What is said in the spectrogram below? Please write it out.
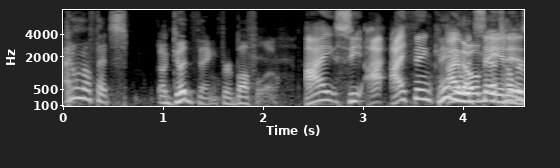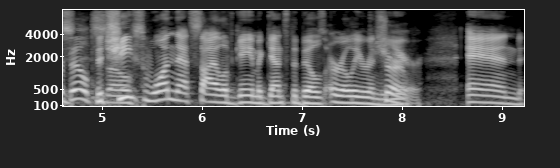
I don't know if that's a good thing for Buffalo. I see. I, I think Maybe, I would say it how built, the so- Chiefs won that style of game against the Bills earlier in the year, and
